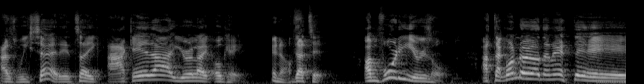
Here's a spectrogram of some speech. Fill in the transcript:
as we said, it's like a you're like, okay, Enough. That's it. I'm 40 years old. ¿Hasta cuándo yo tener este,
